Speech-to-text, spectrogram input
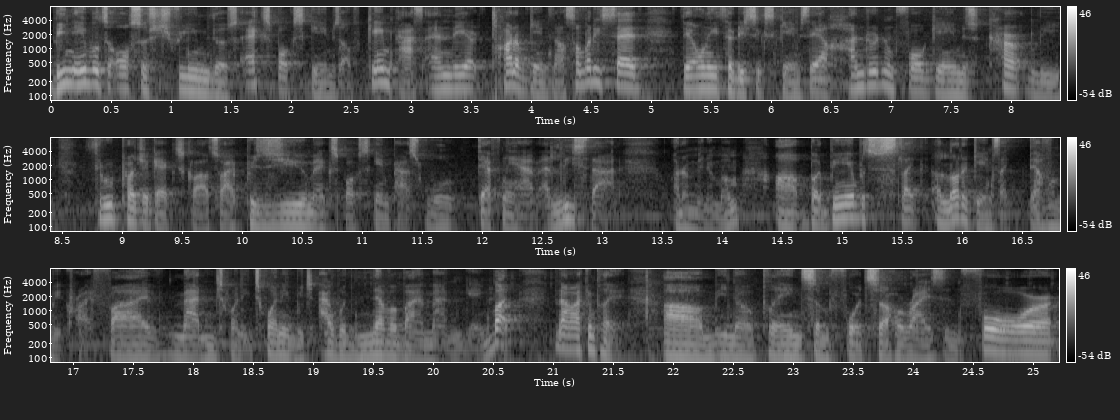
being able to also stream those Xbox games of Game Pass, and there are a ton of games. Now, somebody said they're only 36 games. There are 104 games currently through Project xCloud, so I presume Xbox Game Pass will definitely have at least that on a minimum. Uh, but being able to select a lot of games like Devil May Cry 5, Madden 2020, which I would never buy a Madden game, but now I can play it. Um, you know, playing some Forza Horizon 4,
